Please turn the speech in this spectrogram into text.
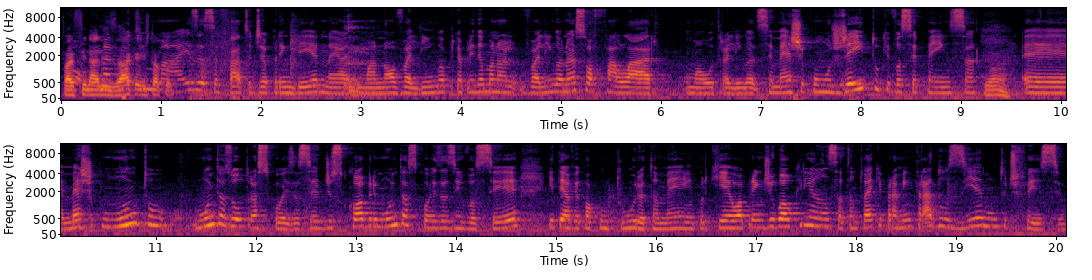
vai Bom, finalizar, que a gente tá. marcou demais esse fato de aprender, né, uma nova língua, porque aprender uma nova língua não é só falar uma outra língua, você mexe com o jeito que você pensa, é, mexe com muito, muitas outras coisas. Você descobre muitas coisas em você e tem a ver com a cultura também, porque eu aprendi igual criança. Tanto é que para mim traduzir é muito difícil,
